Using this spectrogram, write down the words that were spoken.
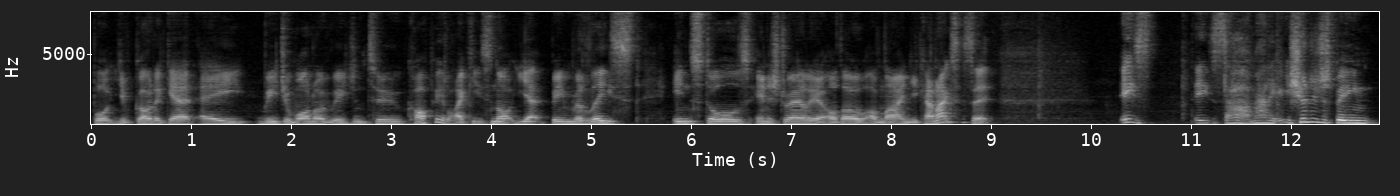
but you've got to get a Region One or Region Two copy. Like it's not yet been released in stores in Australia, although online you can access it. It's it's ah man, it should have just been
